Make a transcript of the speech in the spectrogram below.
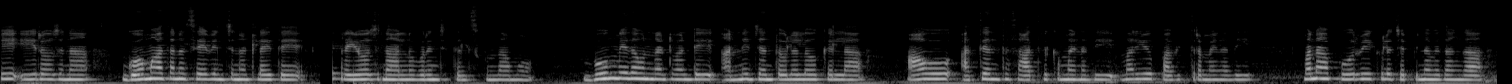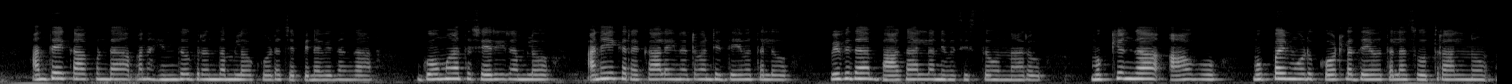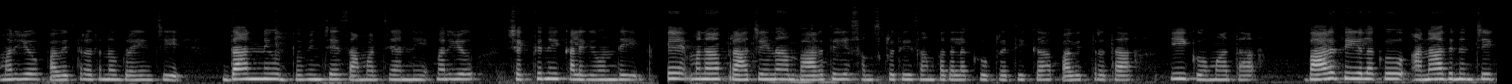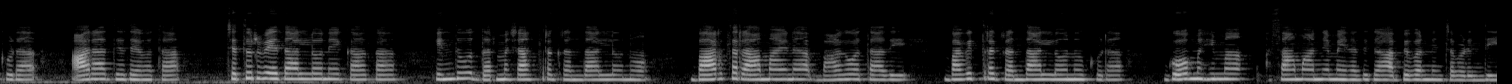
ఈ రోజున గోమాతను సేవించినట్లయితే ప్రయోజనాలను గురించి తెలుసుకుందాము. భూమి మీద ఉన్నటువంటి అన్ని జంతువులలోకెల్లా ఆవు అత్యంత సాత్వికమైనది మరియు పవిత్రమైనది. మన పూర్వీకులు చెప్పిన విధంగా అంతేకాకుండా మన హిందూ గ్రంథంలో కూడా చెప్పిన విధంగా గోమాత శరీరంలో అనేక రకాలైనటువంటి దేవతలు వివిధ భాగాల్లో నివసిస్తూ ఉన్నారు. ముఖ్యంగా ఆవు ముప్పై మూడు కోట్ల దేవతల సూత్రాలను మరియు పవిత్రతను గ్రహించి దాన్ని ఉద్భవించే సామర్థ్యాన్ని మరియు శక్తిని కలిగి ఉంది. ఇదే మన ప్రాచీన భారతీయ సంస్కృతి సంపదలకు ప్రతీక పవిత్రత ఈ గోమాత. భారతీయులకు అనాది నుంచి కూడా ఆరాధ్య దేవత. చతుర్వేదాల్లోనే కాక హిందూ ధర్మశాస్త్ర గ్రంథాల్లోనూ భారత రామాయణ భాగవతాది పవిత్ర గ్రంథాల్లోనూ కూడా గోమహిమ అసామాన్యమైనదిగా అభివర్ణించబడింది.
